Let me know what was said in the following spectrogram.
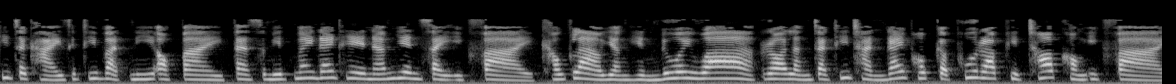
ที่จะขายสิทธิบัตรนี้ออกไป แต่สมิธไม่ได้เทน้ำเย็นใส่อีกฝ่าย เขากล่าวอย่างเห็นด้วยว่า รอหลังจากที่ฉันได้พบกับผู้รับผิดชอบของอีกฝ่าย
